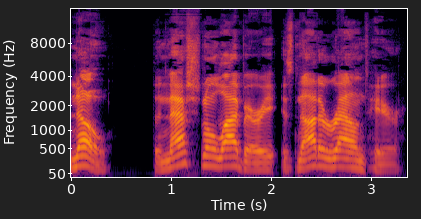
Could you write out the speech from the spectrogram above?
No, the National Library is not around here.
